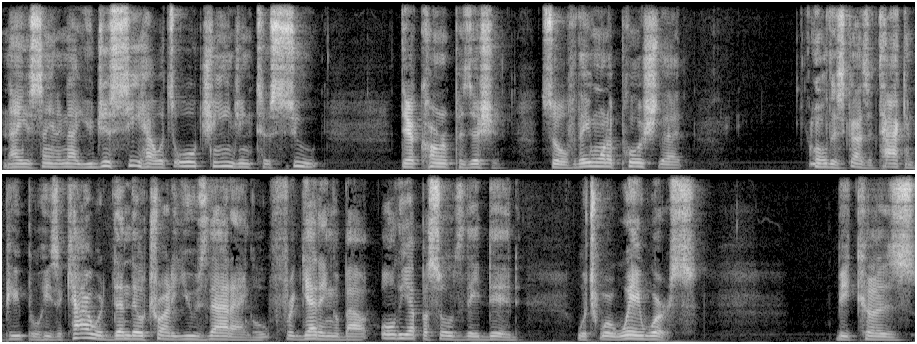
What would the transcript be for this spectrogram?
Now you're saying it now. You just see how it's all changing to suit their current position. So if they want to push that, oh, this guy's attacking people, he's a coward, then they'll try to use that angle, forgetting about all the episodes they did, which were way worse. Because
